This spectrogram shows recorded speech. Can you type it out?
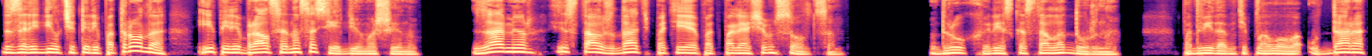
Дозарядил четыре патрона и перебрался на соседнюю машину. Замер и стал ждать, потея под палящим солнцем. Вдруг резко стало дурно. Под видом теплового удара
